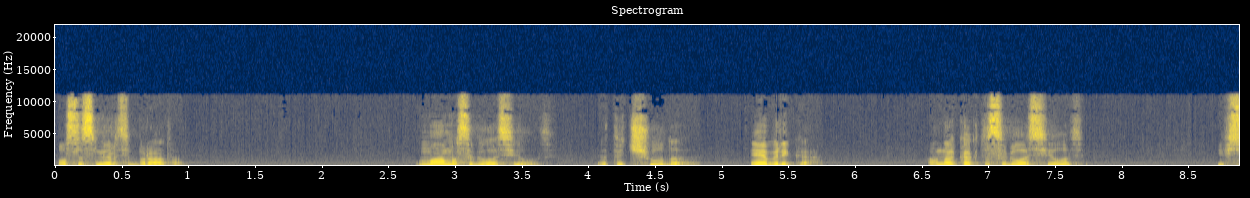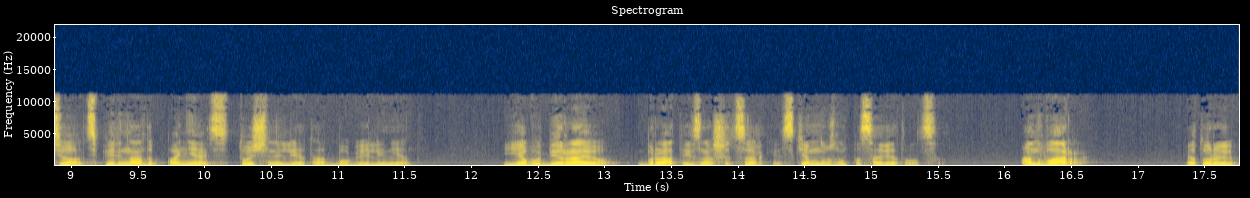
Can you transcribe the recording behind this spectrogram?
после смерти брата. Мама согласилась. Это чудо. Эврика. Она как-то согласилась. И все, теперь надо понять, точно ли это от Бога или нет. И я выбираю брата из нашей церкви, с кем нужно посоветоваться. Анвар, который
